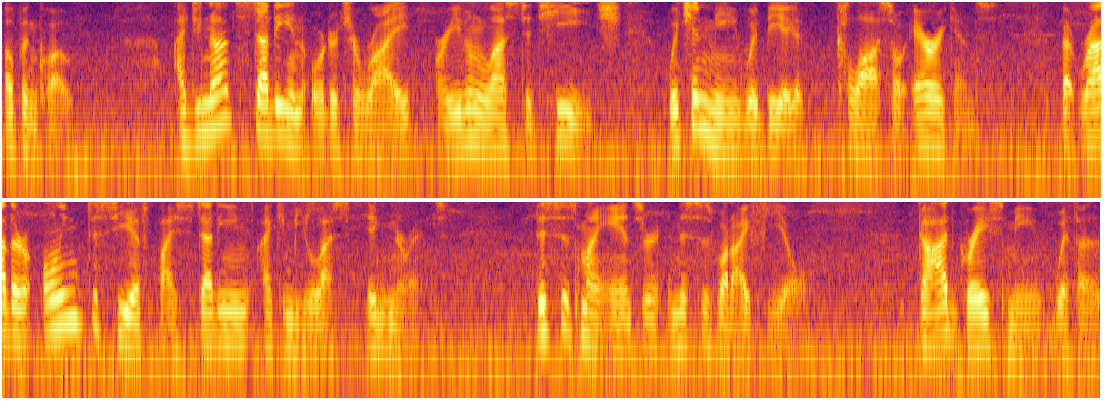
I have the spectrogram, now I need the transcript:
Open quote. I do not study in order to write, or even less to teach, which in me would be a colossal arrogance, but rather only to see if by studying I can be less ignorant. This is my answer, and this is what I feel. God graced me with a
